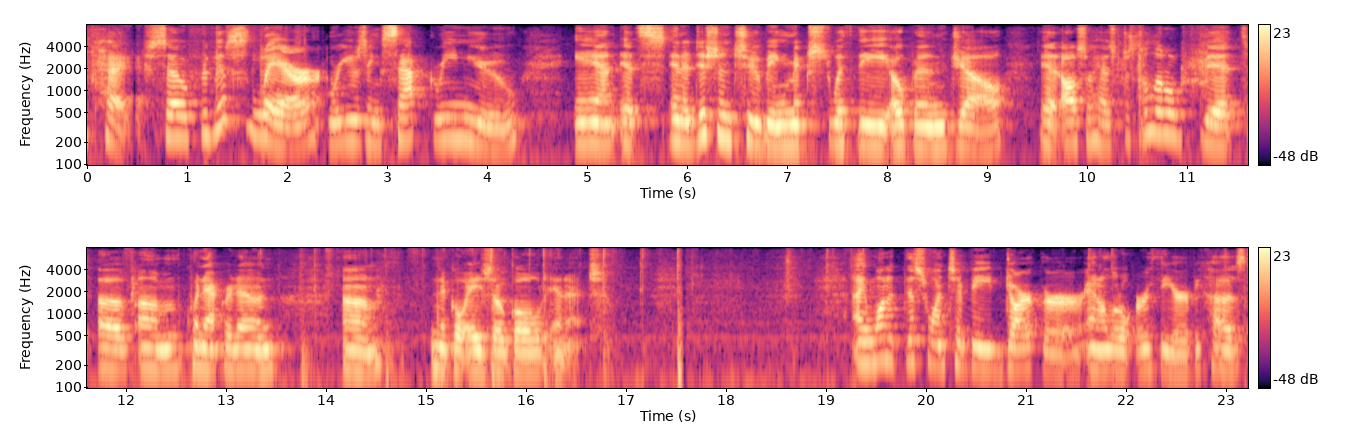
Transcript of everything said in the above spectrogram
Okay, so for this layer, we're using Sap Green Hue, and it's in addition to being mixed with the open gel, it also has just a little bit of um, quinacridone um, nickel azo gold in it. I wanted this one to be darker and a little earthier because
